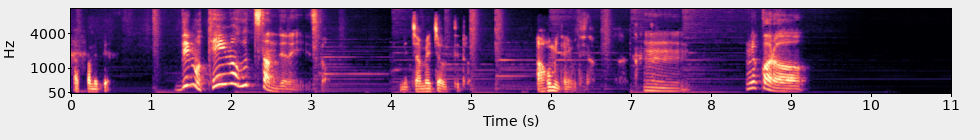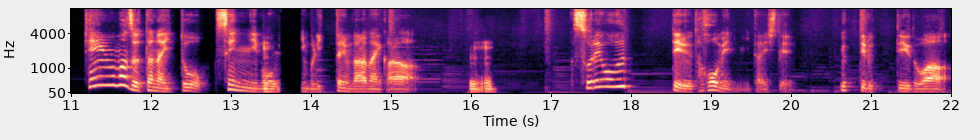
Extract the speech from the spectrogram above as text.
改めて。でも点は打ってたんじゃないですか？めちゃめちゃ打ってた。アホみたいに打ってた。うん。だから、点をまず打たないと線にも、うんにも立体にもならないから、うんうん。それを打ってる多方面に対して打ってるっていうのは、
